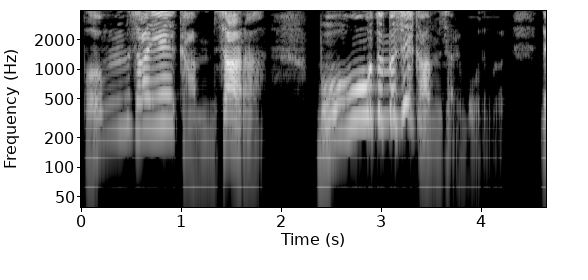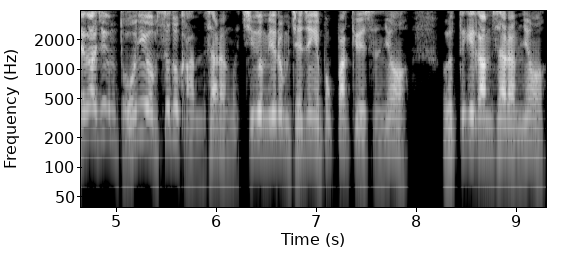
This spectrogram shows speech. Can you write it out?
범사에 감사하라. 모든 것에 감사를 모든 것. 내가 지금 돈이 없어도 감사한 거. 지금 여러분 재정에 복 받기 위해서는요. 어떻게 감사하면요.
